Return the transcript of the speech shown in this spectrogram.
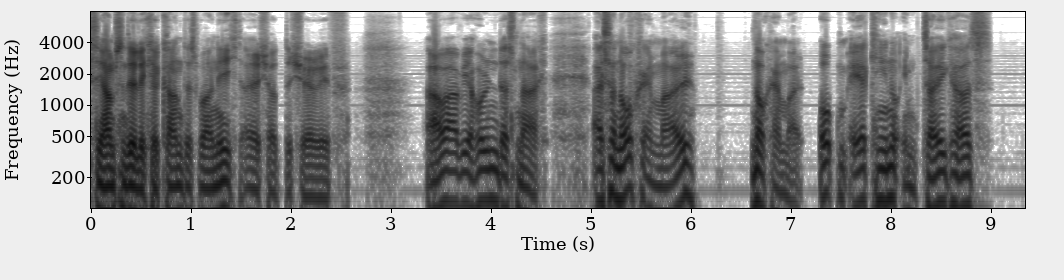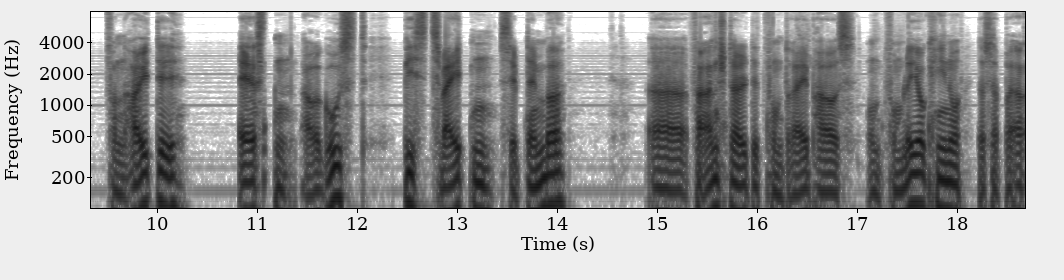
Sie haben es natürlich erkannt, es war nicht I Shot the Sheriff. Aber wir holen das nach. Also noch einmal, noch einmal, Open Air Kino im Zeughaus von heute, 1. August bis 2. September, äh, veranstaltet vom Treibhaus und vom Leo Kino. Das Pro-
